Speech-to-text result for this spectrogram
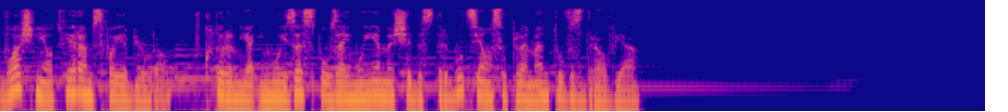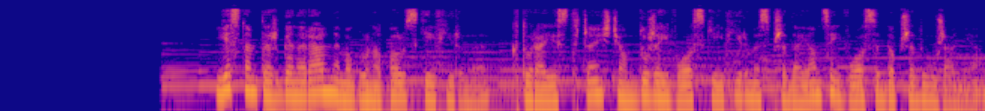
Właśnie otwieram swoje biuro, w którym ja i mój zespół zajmujemy się dystrybucją suplementów zdrowia. Jestem też generalnym ogólnopolskiej firmy, która jest częścią dużej włoskiej firmy sprzedającej włosy do przedłużania.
